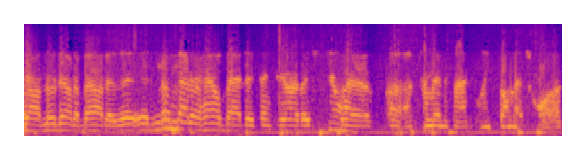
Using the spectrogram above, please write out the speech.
No, no doubt about it. They, no matter how bad they think they are, they still have uh, tremendous athletes on that squad.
